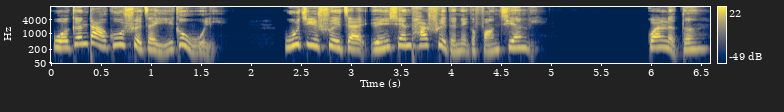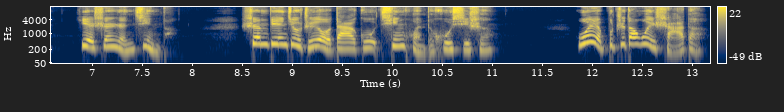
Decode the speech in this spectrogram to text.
我跟大姑睡在一个屋里。无忌睡在原先他睡的那个房间里，关了灯，夜深人静的，身边就只有大姑轻缓的呼吸声。我也不知道为啥的，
